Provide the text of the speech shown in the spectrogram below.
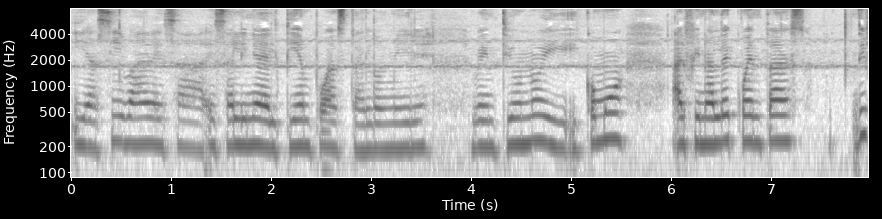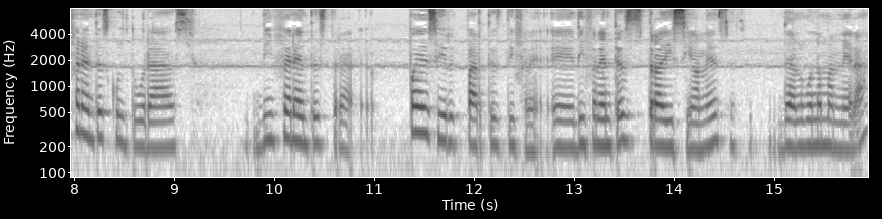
y así va esa, esa línea del tiempo hasta el 2021 y, y cómo al final de cuentas diferentes culturas, diferentes, puede decir partes, eh, diferentes tradiciones de alguna manera,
